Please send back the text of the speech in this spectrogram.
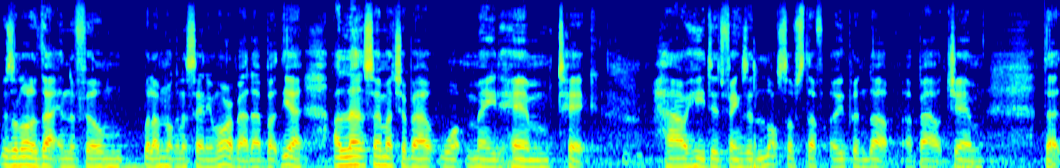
There's a lot of that in the film, but I'm not going to say any more about that. But yeah, I learned so much about what made him tick, how he did things, and lots of stuff opened up about Jim that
